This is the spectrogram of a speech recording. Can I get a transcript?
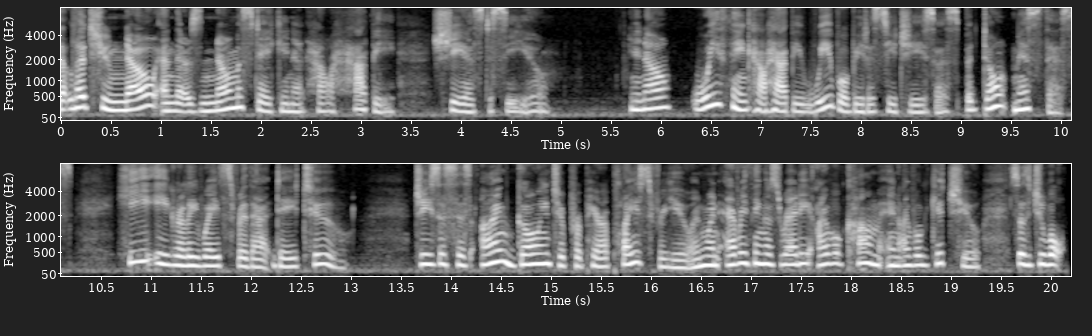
that lets you know, and there's no mistaking it, how happy she is to see you. You know, we think how happy we will be to see Jesus, but don't miss this. He eagerly waits for that day, too. Jesus says, I'm going to prepare a place for you, and when everything is ready, I will come and I will get you so that you will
